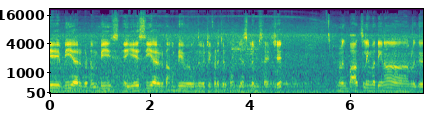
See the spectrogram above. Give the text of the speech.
ஏபியாக இருக்கட்டும் பி ஏசியாக இருக்கட்டும் அப்படியே வந்து வெற்றி கிடச்சிருக்கும். ஜஸ்ட்டில் மிஸ் ஆகிடுச்சு நம்மளுக்கு பாக்ஸ்லேயும் பார்த்தீங்கன்னா நம்மளுக்கு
